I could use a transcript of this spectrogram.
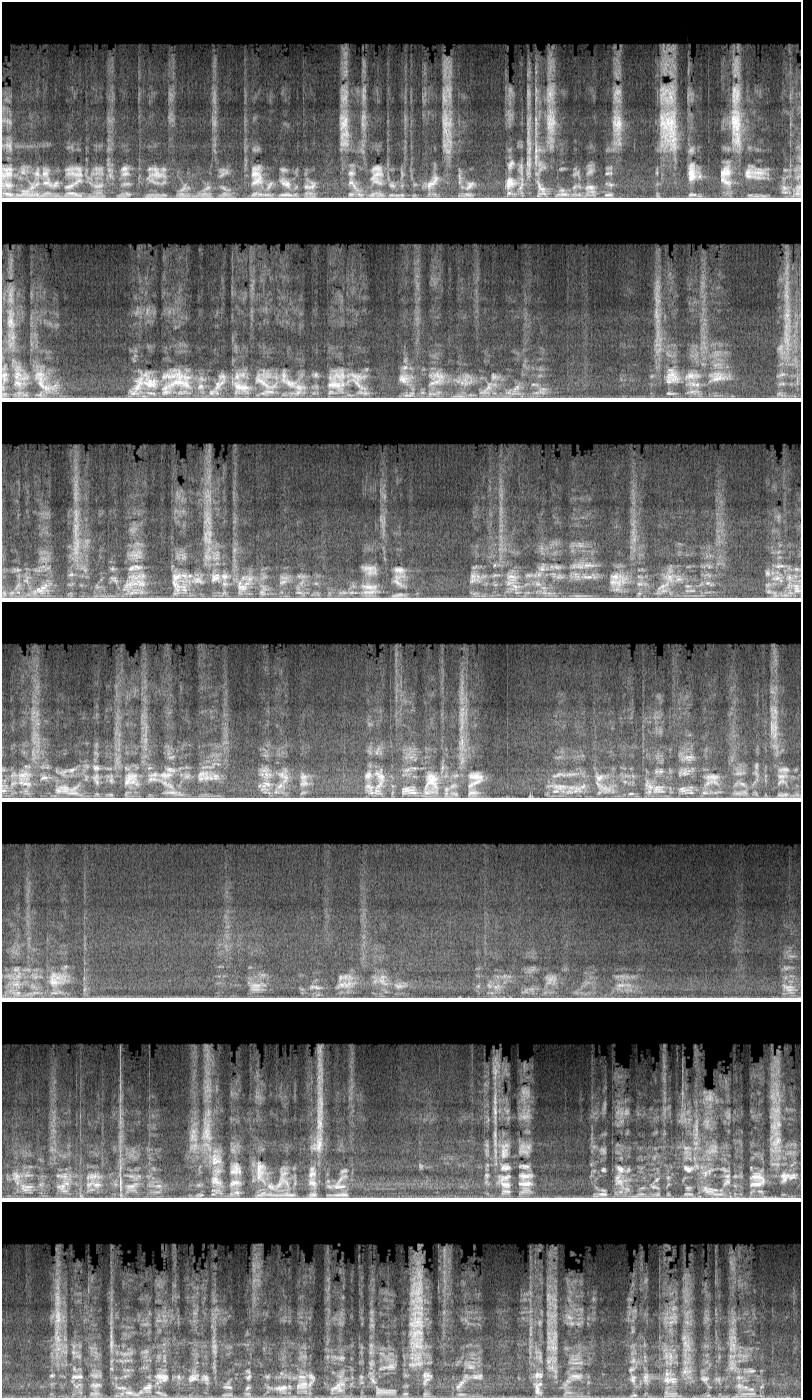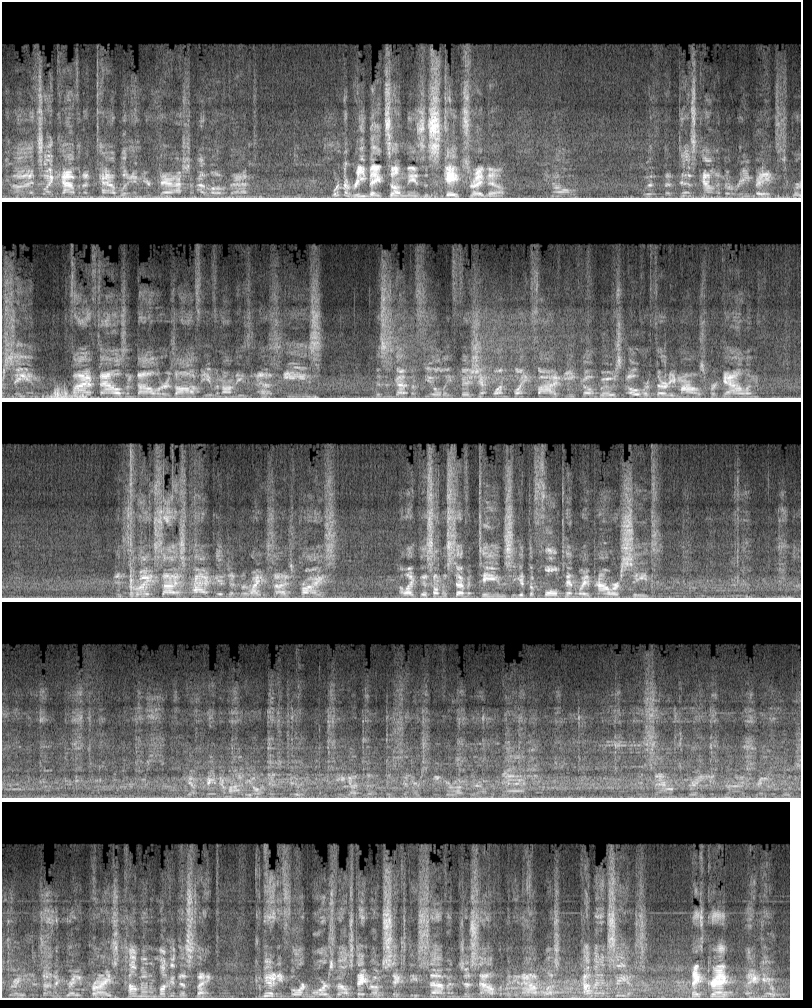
Good morning, everybody. John Schmidt, Community Ford of Mooresville. Today we're here with our sales manager, Mr. Craig Stewart. Craig, why don't you tell us a little bit about this Escape SE I would love to, 2017? John. Morning, everybody. Having my morning coffee out here on the patio. Beautiful day at Community Ford in Mooresville. Escape SE. This is the one you want. This is ruby red. John, have you seen a tri-coat paint like this before? Ah, it's beautiful. Hey, does this have the LED accent lighting on this? I Even on the SE model, you get these fancy LEDs. I like that. I like the fog lamps on this thing. They're not on, John. You didn't turn on the fog lamps. Well, they could see them in the That's video. okay. This has got a roof rack standard. I'll turn on these fog lamps for you. Wow. John, can you hop inside the passenger side there? Does this have that panoramic vista roof? It's got that dual panel moonroof. It goes all the way into the back seat. This has got the 201A convenience group with the automatic climate control, the Sync 3 touchscreen. You can pinch, you can zoom. Uh, it's like having a tablet in your dash. I love that. What are the rebates on these Escapes right now? You know, with the discount and the rebates, we're seeing $5,000 off even on these SEs. This has got the fuel efficient 1.5 EcoBoost, over 30 miles per gallon. It's the right size package at the right size price. I like this on the 17s. You get the full 10 way power seat. You got premium audio on this too. You see, you got the, the center speaker up there on the dash. It sounds great, it drives great, it looks great, it's at a great price. Come in and look at this thing. Community Ford Mooresville, State Road 67, just south of Indianapolis. Come in and see us. Thanks, Craig. Thank you.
